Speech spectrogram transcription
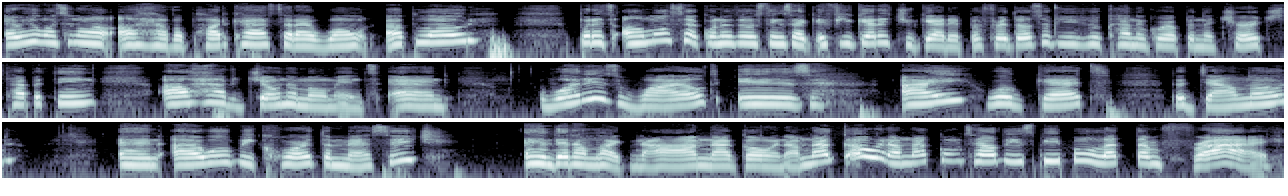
every once in a while I'll have a podcast that I won't upload, but it's almost like one of those things like if you get it, you get it. But for those of you who kind of grew up in the church type of thing, I'll have Jonah moments. And what is wild is I will get the download and I will record the message. And then I'm like, nah, I'm not going. I'm not going. I'm not going to tell these people, let them fry.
